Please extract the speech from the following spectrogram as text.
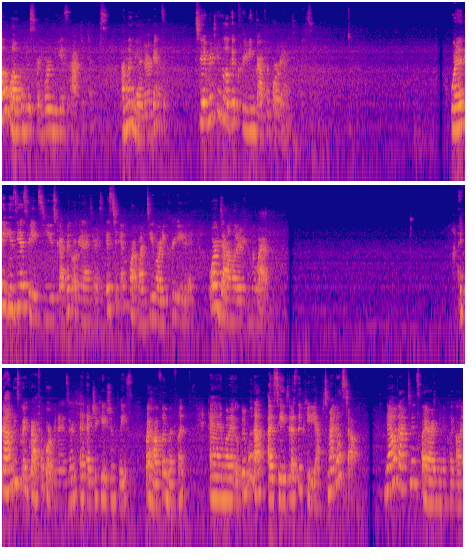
Hello welcome to Springboard Media's ActivTips. I'm Amanda Urbanson. Today we're going to take a look at creating graphic organizers. One of the easiest ways to use graphic organizers is to import ones you've already created or downloaded from the web. I found these great graphic organizers at Education Place by Houghton Mifflin, and when I opened one up, I saved it as a PDF to my desktop. Now in ActivInspire, I'm going to click on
